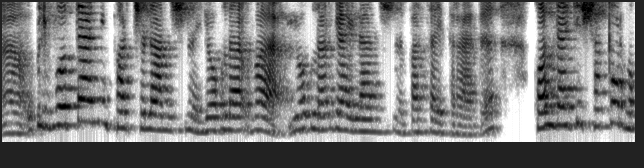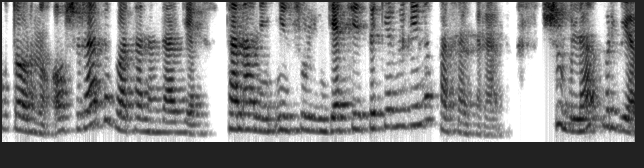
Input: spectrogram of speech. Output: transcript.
Uglevodlarning parchalanishini yog'lar va yog'larga aylanishini pasaytiradi qondagi shakar miqdorini oshiradi va tanadagi tananing insulinga sezdirgiligini pasaytiradi shu bilan birga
